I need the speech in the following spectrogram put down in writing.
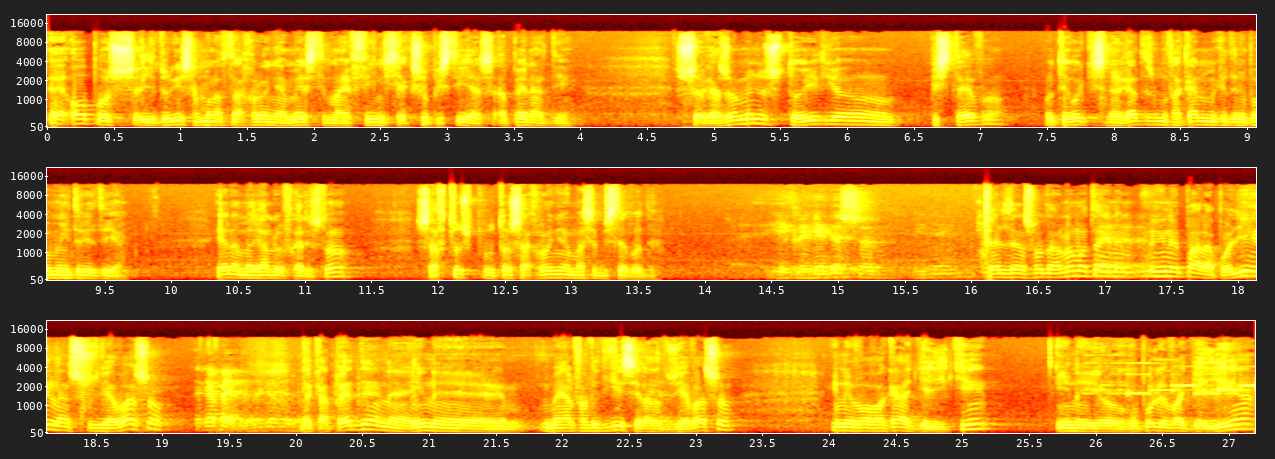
Ε, όπως λειτουργήσαμε όλα αυτά τα χρόνια με αίσθημα ευθύνης και αξιοπιστίας απέναντι στους εργαζόμενους, το ίδιο πιστεύω ότι εγώ και οι συνεργάτες μου θα κάνουμε και την επόμενη τριετία. Ένα μεγάλο ευχαριστώ σε αυτούς που τόσα χρόνια μας εμπιστεύονται. Οι εκλεγέντες είναι... Θέλετε να σας πω τα ονόματα, είναι, είναι πάρα πολλοί, να σου διαβάσω. 15, 15, ναι, είναι με αλφαβητική σειρά θα τους διαβάσω. Είναι Βαβακά Αγγελική, είναι η Γεροδοκοπούλου Ευαγγελία,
